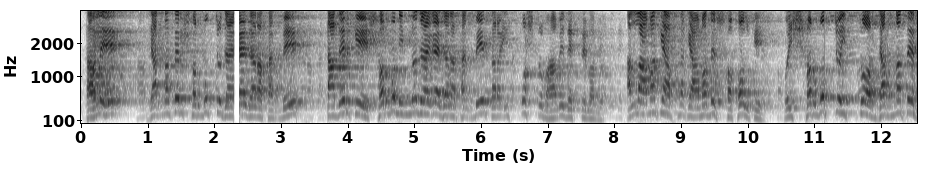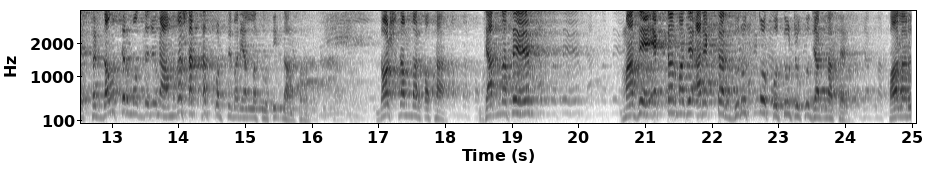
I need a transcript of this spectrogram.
তাহলে জান্নাতের সর্বোচ্চ জায়গায় যারা থাকবে, তাদেরকে সর্বনিম্ন জায়গায় যারা থাকবে, তারা স্পষ্ট ভাবে দেখতে পাবে। আল্লাহ আমাকে, আপনাকে, আমাদের সকলকে ওই সর্বোচ্চ স্তর জান্নাতের ফেরদাউসের মধ্যে যেন আমরা সাক্ষাৎ করতে পারি, আল্লাহ তৌফিক দান করেন। দশ নম্বর কথা, জান্নাতের মাঝে, একটার মাঝে আরেকটার দূরত্ব কতটুকু জান্নাতের?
